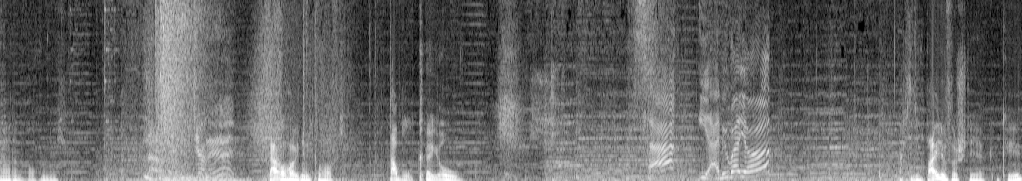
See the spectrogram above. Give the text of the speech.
Ja, dann brauchen wir nicht. Darauf habe ich nicht gehofft. Double KO. Ach, die sind beide verstärkt. Okay.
